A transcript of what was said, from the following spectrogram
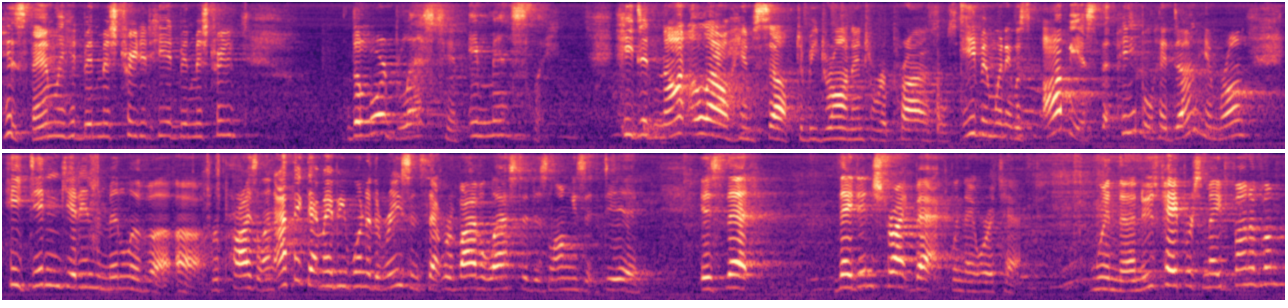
his family had been mistreated, he had been mistreated, the Lord blessed him immensely. He did not allow himself to be drawn into reprisals. Even when it was obvious that people had done him wrong, he didn't get in the middle of a, a reprisal. And I think that may be one of the reasons that revival lasted as long as it did, is that they didn't strike back when they were attacked. When the newspapers made fun of them,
